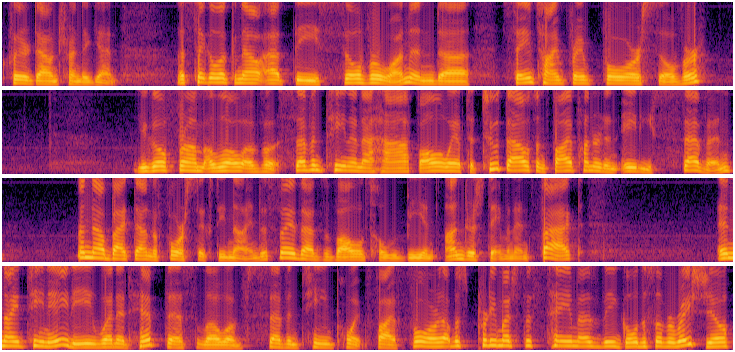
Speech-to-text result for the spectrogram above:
clear downtrend again. Let's take a look now at the silver one and uh, same time frame for silver. You go from a low of 17 and a half all the way up to 2,587 and now back down to 469. To say that's volatile would be an understatement. In fact, in 1980, when it hit this low of 17.54, that was pretty much the same as the gold to silver ratio.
